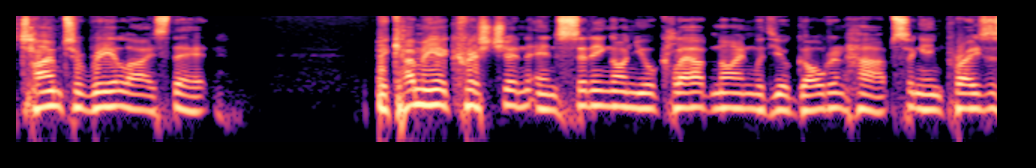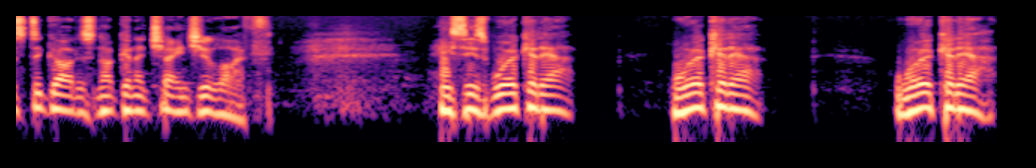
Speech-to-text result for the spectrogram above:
time to realize that becoming a Christian and sitting on your cloud nine with your golden harp singing praises to God is not going to change your life. He says, work it out, work it out, work it out.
